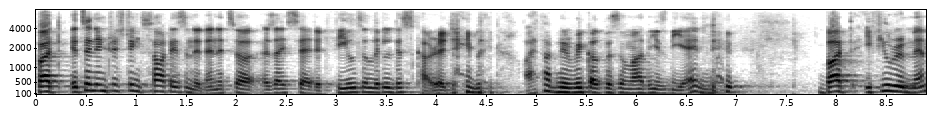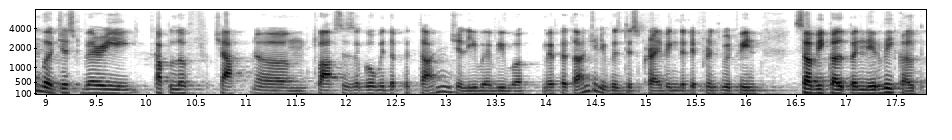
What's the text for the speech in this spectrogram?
But it's an interesting thought, isn't it? And it's a, as I said, it feels a little discouraging. like, I thought Nirvikalpa Samadhi is the end. but if you remember, just very couple of chap, um, classes ago with the Patanjali, where we were, where Patanjali was describing the difference between Savikalpa and Nirvikalpa.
